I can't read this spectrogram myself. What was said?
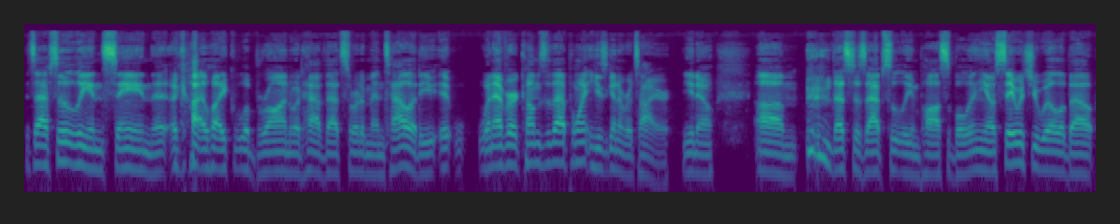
It's absolutely insane that a guy like LeBron would have that sort of mentality. It, whenever it comes to that point, he's going to retire. You know, um, that's just absolutely impossible. And you know, say what you will about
